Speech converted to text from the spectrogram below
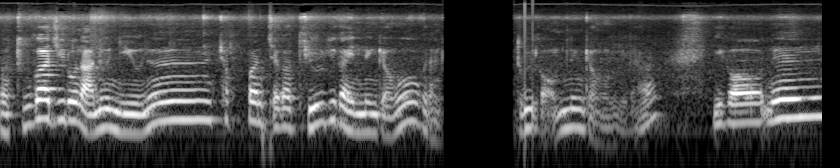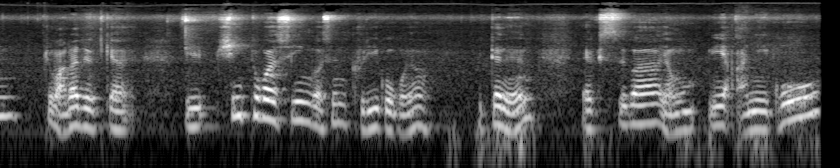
어, 두 가지로 나눈 이유는 첫 번째가 기울기가 있는 경우, 그 다음 기울기가 없는 경우입니다. 이거는 좀 알아둘 게, 이 쉼표가 쓰인 것은 그리고고요. 이때는 x가 0이 아니고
